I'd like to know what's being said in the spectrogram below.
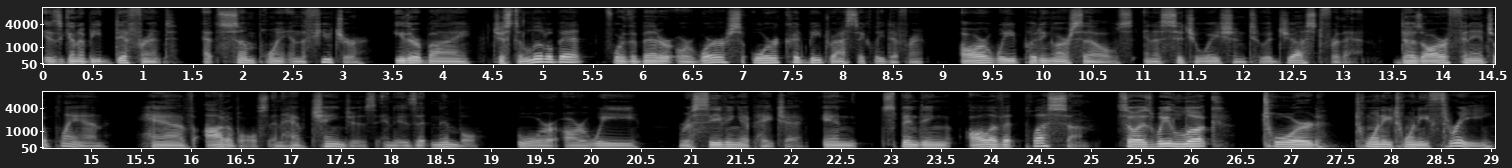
is going to be different at some point in the future, either by just a little bit for the better or worse, or could be drastically different. Are we putting ourselves in a situation to adjust for that? Does our financial plan have audibles and have changes, and is it nimble? Or are we receiving a paycheck and spending all of it plus some? So, as we look toward 2023,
